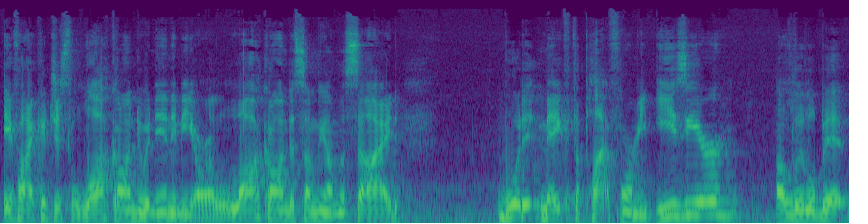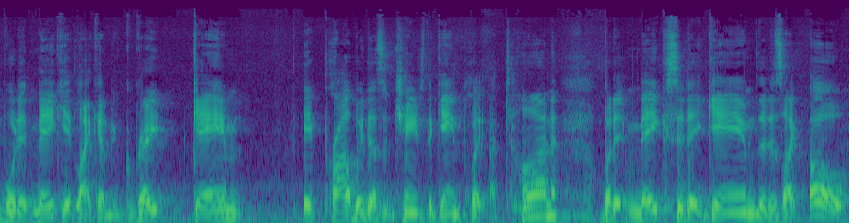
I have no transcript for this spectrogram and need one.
If I could just lock onto an enemy or lock onto something on the side, would it make the platforming easier? A little bit. Would it make it like a great game? It probably doesn't change the gameplay a ton but it makes it a game that is like oh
